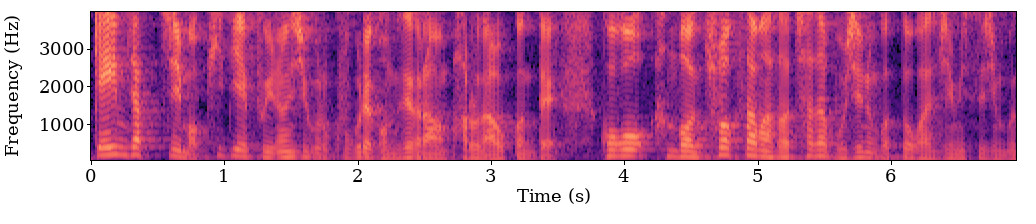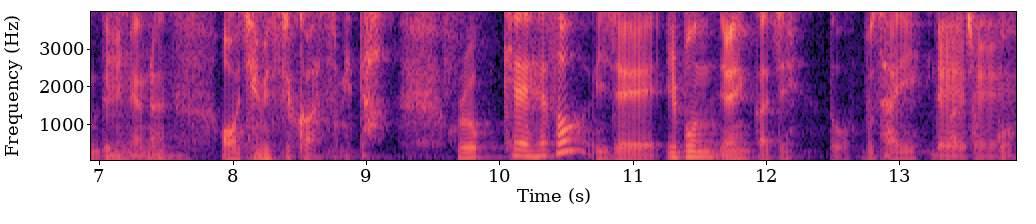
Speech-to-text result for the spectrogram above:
게임 잡지 뭐 PDF 이런 식으로 구글에 검색을 하면 바로 나올 건데 그거 한번 추억 삼아서 찾아보시는 것도 관심 있으신 분들이면은 음. 어, 재밌을 것 같습니다. 그렇게 해서 이제 일본 여행까지 또 무사히 네, 마쳤고 네.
